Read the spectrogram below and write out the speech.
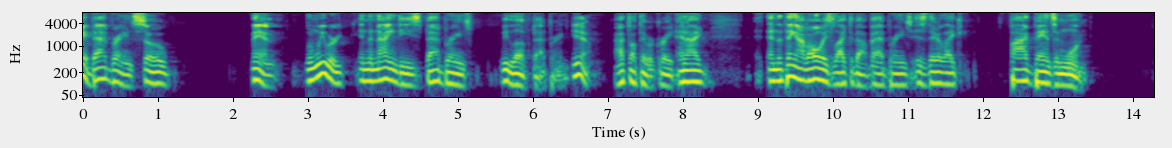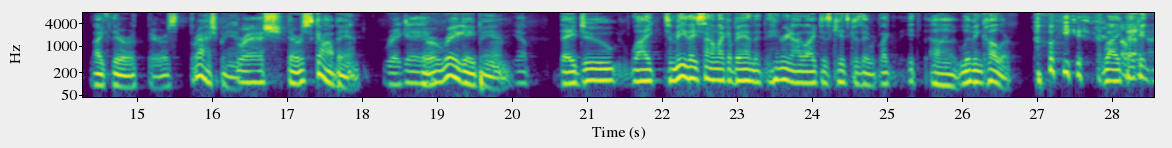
Okay, Bad Brains. So, man, when we were in the '90s, Bad Brains, we loved Bad Brains. Yeah. I thought they were great, and I, and the thing I've always liked about Bad Brains is they're like five bands in one. Like they're they're a thrash band, Thrash, they're a ska band, reggae. they're a reggae band. Yep. They do like to me. They sound like a band that Henry and I liked as kids because they were like it, uh, Living Colour. Like oh, they could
